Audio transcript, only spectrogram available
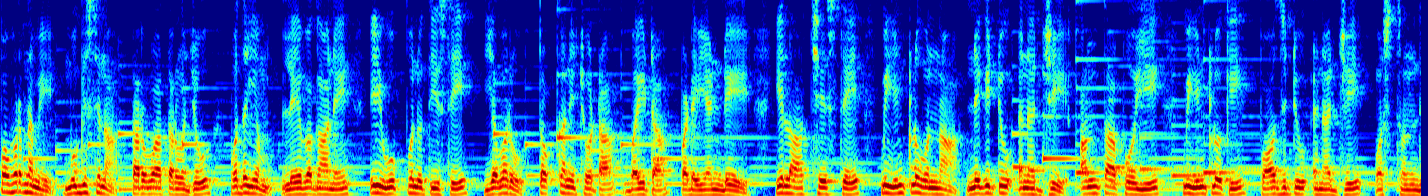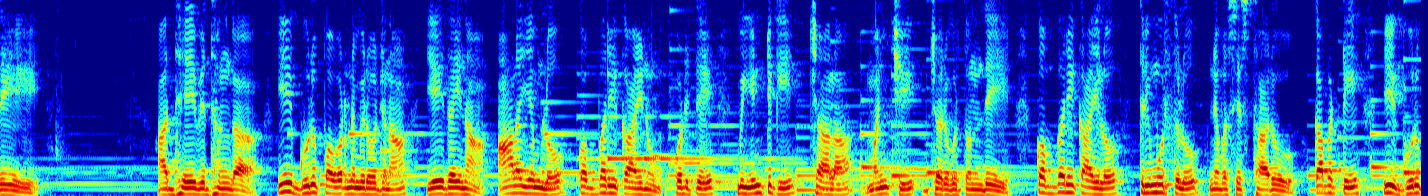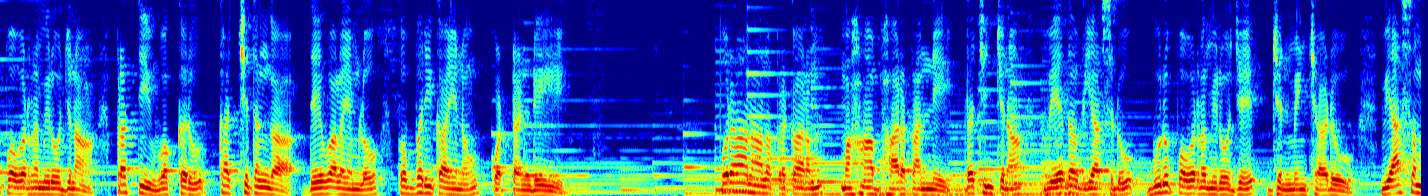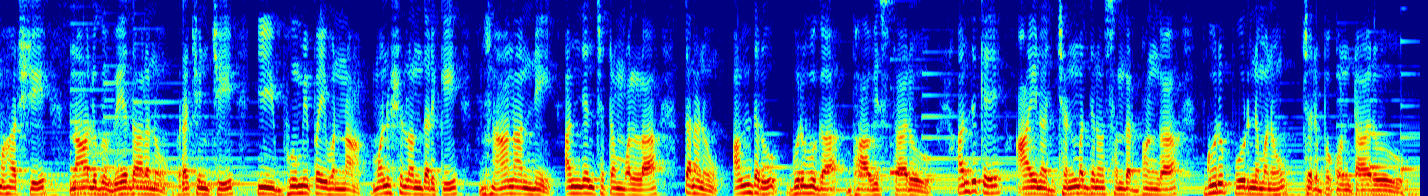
పౌర్ణమి ముగిసిన తర్వాత రోజు ఉదయం లేవగానే ఈ ఉప్పును తీసి ఎవరు తొక్కని చోట బయట పడేయండి. ఇలా చేస్తే మీ ఇంట్లో ఉన్న నెగిటివ్ ఎనర్జీ అంతా పోయి మీ ఇంట్లోకి పాజిటివ్ ఎనర్జీ వస్తుంది. అదేవిధంగా ఈ గురు పౌర్ణమి రోజున ఏదైనా ఆలయంలో కొబ్బరికాయను కొడితే మీ ఇంటికి చాలా మంచి జరుగుతుంది. కొబ్బరికాయలో త్రిమూర్తులు నివసిస్తారు. కాబట్టి ఈ గురు పౌర్ణమి రోజున ప్రతి ఒక్కరూ ఖచ్చితంగా దేవాలయంలో కొబ్బరికాయను కొట్టండి. పురాణాల ప్రకారం మహాభారతాన్ని రచించిన వేదవ్యాసుడు గురు పౌర్ణమి రోజే జన్మించాడు. వ్యాస మహర్షి నాలుగు వేదాలను రచించి ఈ భూమిపై ఉన్న మనుషులందరికీ జ్ఞానాన్ని అందించటం వల్ల తనను అందరూ గురువుగా భావిస్తారు. అందుకే ఆయన జన్మదిన సందర్భంగా గురు పూర్ణిమను జరుపుకుంటారు.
